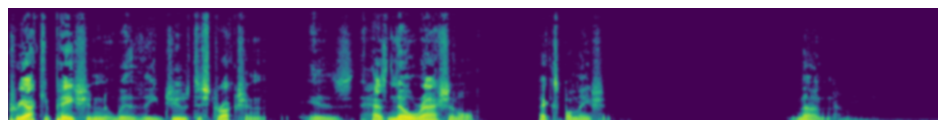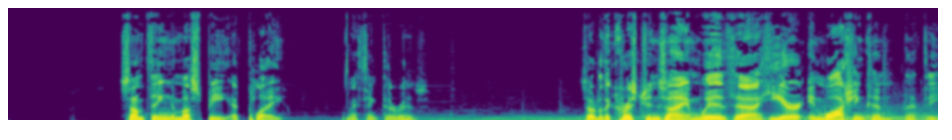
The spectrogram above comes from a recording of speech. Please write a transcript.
preoccupation with the Jews' destruction is has no rational explanation. None. Something must be at play. I think there is. So, to the Christians I am with uh, here in Washington at the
